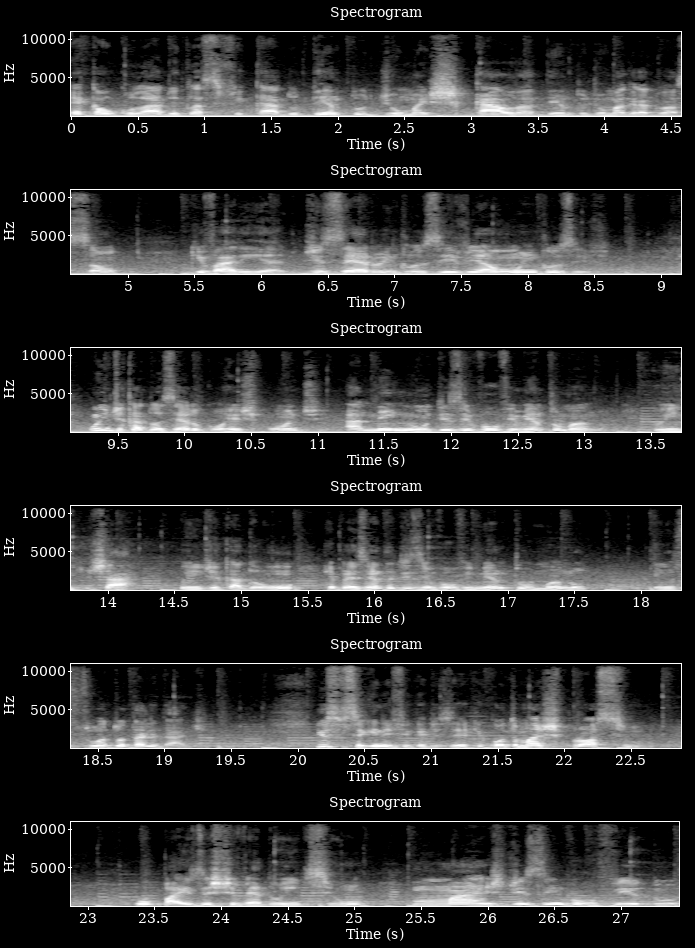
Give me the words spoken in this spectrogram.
é calculado e classificado dentro de uma escala, dentro de uma graduação que varia de zero inclusive a um inclusive. O indicador zero corresponde a nenhum desenvolvimento humano. Já o indicador 1 representa desenvolvimento humano em sua totalidade. Isso significa dizer que quanto mais próximo o país estiver do índice 1, mais desenvolvido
